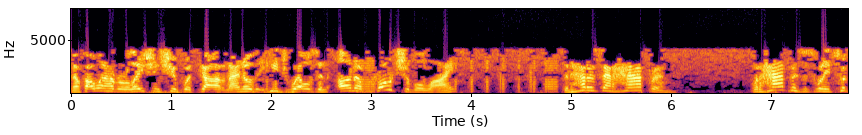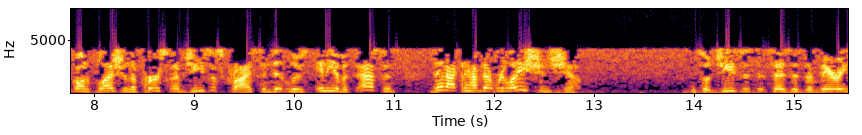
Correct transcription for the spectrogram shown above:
Now, if I want to have a relationship with God, and I know that He dwells in unapproachable light, then how does that happen? What happens is when he took on flesh in the person of Jesus Christ and didn't lose any of his essence, then I can have that relationship. And so Jesus, it says, is the very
